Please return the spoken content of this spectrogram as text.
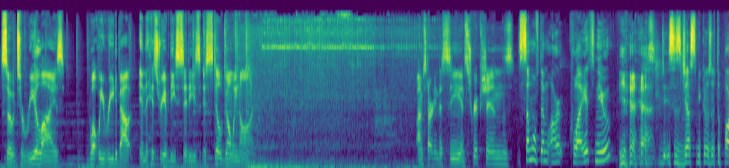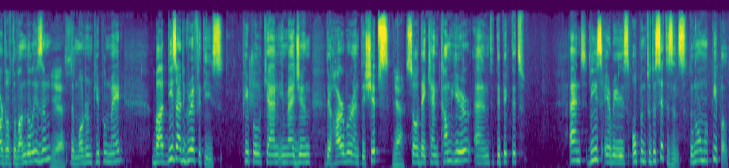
So to realize what we read about in the history of these cities is still going on. I'm starting to see inscriptions. Some of them are quite new. Yes. Yeah, this is just because of the part of the vandalism yes. the modern people made. But these are the graffitis. People can imagine the harbor and the ships. Yeah. So they can come here and depict it. And these areas open to the citizens, the normal people.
